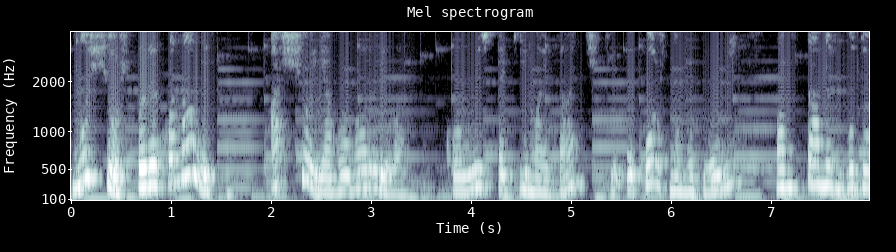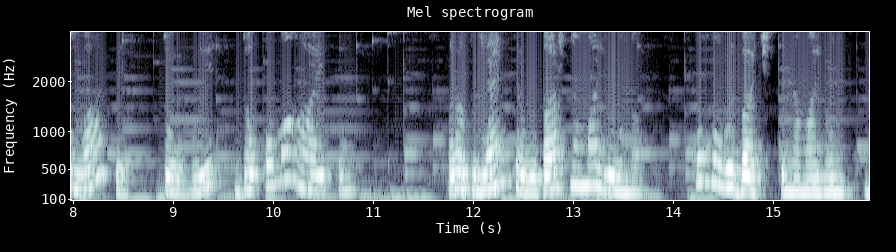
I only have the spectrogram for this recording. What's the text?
Ну що ж, переконалися? А що я говорила? Коли ж такі майданчики у кожному дворі вам стануть будувати, то ви допомагайте. Розгляньте уважно малюнок. Кого ви бачите на малюнку?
